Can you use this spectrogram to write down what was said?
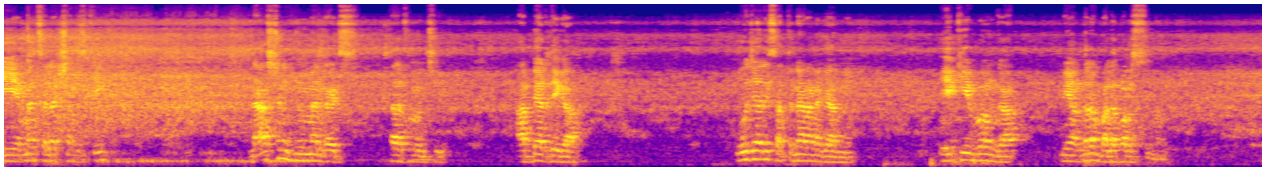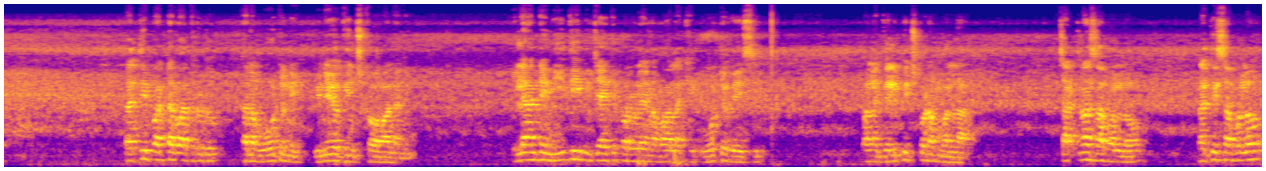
ఈ ఎమ్మెల్సీ ఎలక్షన్స్కి నేషనల్ హ్యూమన్ రైట్స్ తరఫు నుంచి అభ్యర్థిగా పూజారి సత్యనారాయణ గారిని ఏకీభవంగా మీ అందరం బలపరుస్తున్నాం. ప్రతి పట్టభద్రుడు తన ఓటుని వినియోగించుకోవాలని ఇలాంటి నీతి నిజాయితీ పరులైన వాళ్ళకి ఓటు వేసి వాళ్ళని గెలిపించుకోవడం వల్ల చట్ట సభల్లో ప్రతి సభలో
